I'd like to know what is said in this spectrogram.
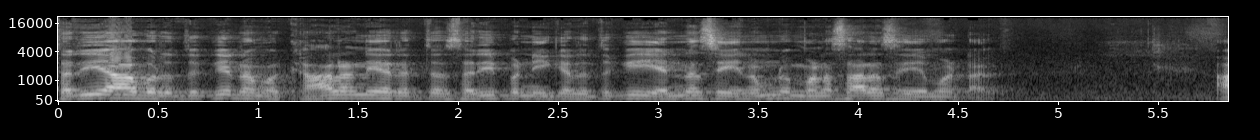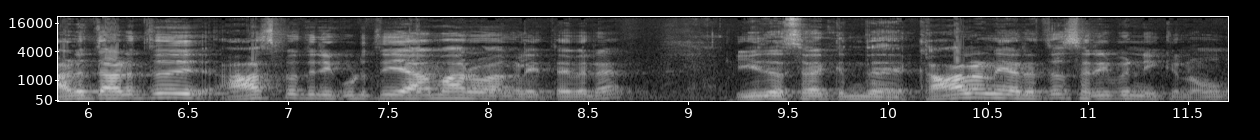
சரியாகிறதுக்கு நம்ம கால நேரத்தை சரி பண்ணிக்கிறதுக்கு என்ன செய்யணும்னு மனசார செய்ய மாட்டாங்க. அடுத்து அடுத்து ஆஸ்பத்திரி கொடுத்து ஏமாறுவாங்களே தவிர இதை ச இந்த கால நேரத்தை சரி பண்ணிக்கணும்.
